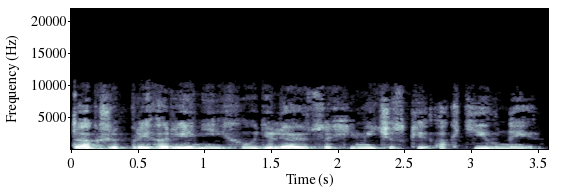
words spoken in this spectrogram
Также при горении их выделяются химически активные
